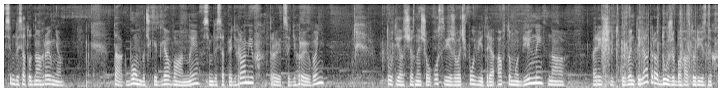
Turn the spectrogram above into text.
71 гривня. Так, бомбочки для ванни 75 грамів, 30 гривень. Тут я ще знайшов освіжувач повітря автомобільний на решітку вентилятора. Дуже багато різних,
